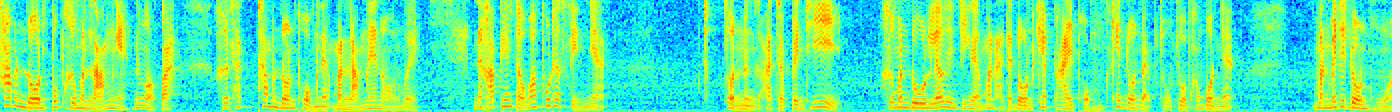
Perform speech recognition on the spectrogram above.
ถ้ามันโดนปุ๊บคือมันล้ำไงนึกออกปะคือถ้าถ้ามันโดนผมเนี่ยมันล้ำแน่นอนเว้ยนะครับ เพียงแต่ว่าผู้ตัดสินเนี่ย ส่วนหนึ่งก็อาจจะเป็นที่คือมันดูแล้วจริงๆเนี่ยมันอาจจะโดนแค่ปลายผมแค่โดนแบบโฉบๆข้างบนเนี้ยมันไม่ได้โดนหัว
